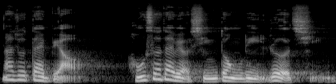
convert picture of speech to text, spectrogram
那就代表红色代表行动力、热情，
